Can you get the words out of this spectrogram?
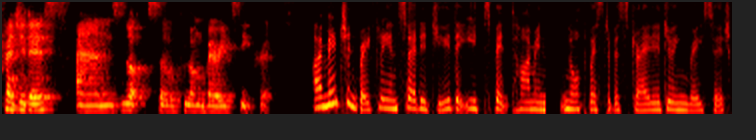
prejudice, and lots of long buried secrets. I mentioned briefly, and so did you, that you'd spent time in northwest of Australia doing research.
